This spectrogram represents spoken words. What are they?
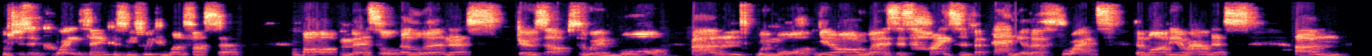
which is a great thing because it means we can run faster. Mm-hmm. Our mental alertness goes up, so we're more, um, we're more, you know, our awareness is heightened for any other threat that might be around us. Um,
